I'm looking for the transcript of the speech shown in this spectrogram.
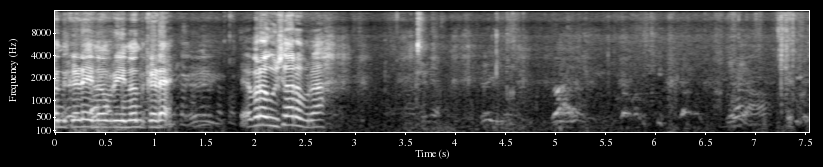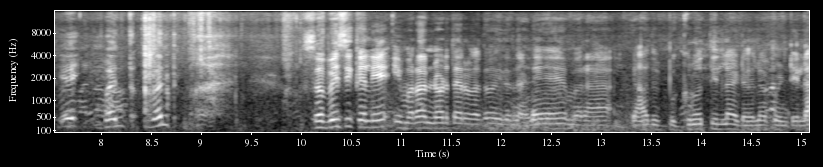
ಒಂದು ಕಡೆ ಇನ್ನೊಬ್ರು ಇನ್ನೊಂದು ಕಡೆ. ಎಬ್ರ ಹುಷಾರೊಬ್ರ ಏಯ್ ಬಂತು ಬಂತು. ಸೊ ಬೇಸಿಕಲಿ ಈ ಮರ ನೋಡ್ತಾ ಇರೋದು ಇದೊಂದು ಹಳೆ ಮರ. ಯಾವುದು ಗ್ರೋತ್ ಇಲ್ಲ ಡೆವಲಪ್ಮೆಂಟ್ ಇಲ್ಲ.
